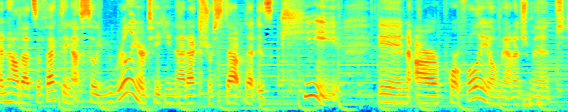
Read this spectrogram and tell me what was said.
and how that's affecting us. So you really are taking that extra step that is key in our portfolio management.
